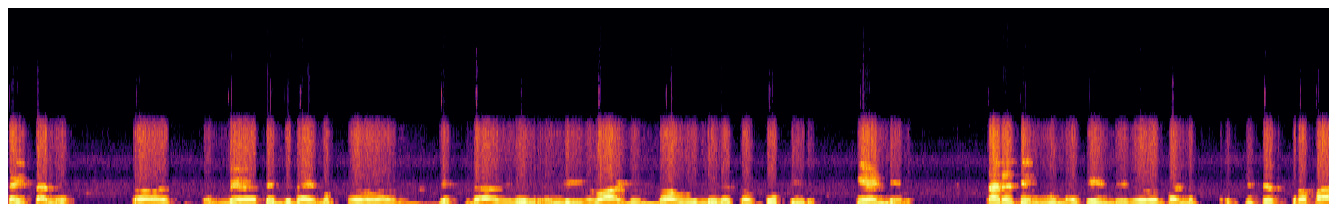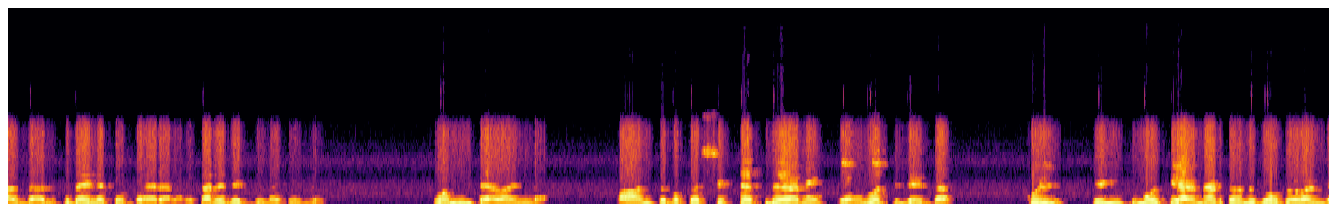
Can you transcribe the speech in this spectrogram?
సైతాలు పెద్దదాయి బొక్క చెప్పుడారు వాడు బావుళ్ళతో పోపారు ఏండేరు ತರತಿರ್ಗುಣಕ್ಕೆ ಹೇಳಿದ್ರು ಪಂಡು ಟೀಚರ್ಸ್ ಪ್ರಪಾದ ಅದ್ಭುತೈಲ ತೋಪಾರ ತರತಿರ್ಗುಣಕ್ಕೆ ಹೇಳಿದ್ರು ಒಂದೆ ಒಂದ ಅಂತ ಪಕ್ಕ ಶಿಕ್ಷಕ ಹೆಂಗ್ ಗೊತ್ತಿದೆ ಆಯ್ತಾ ಕುಲ್ ಬೂಸಿ ನಡ್ಕೊಂಡು ಗೋಬೆ ಒಂದ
